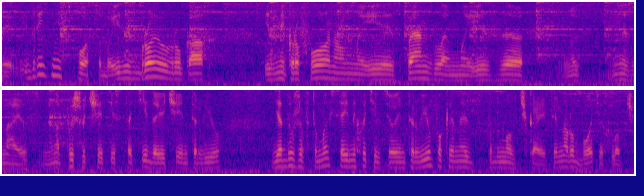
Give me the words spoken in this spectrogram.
е, в різні способи, і зі зброєю в руках, і з мікрофоном, і з пензлем, і е, ну, з не знаю, з, напишучи ті статті, даючи інтерв'ю. Я дуже втомився і не хотів цього інтерв'ю, поки не подумав, чекай, ти на роботі, хлопче.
